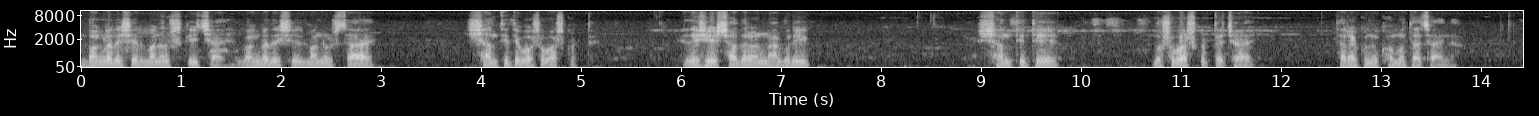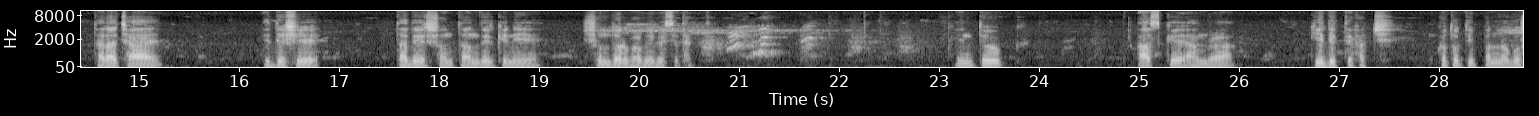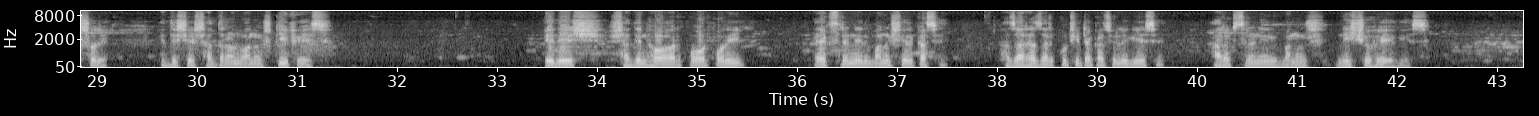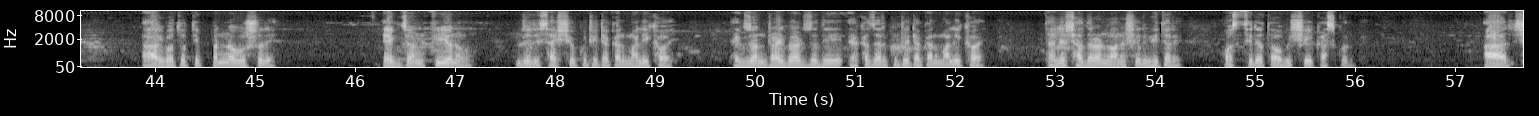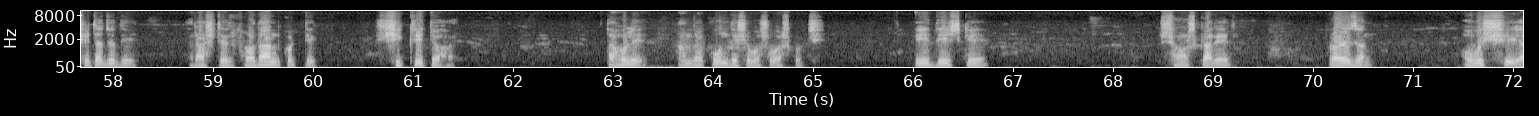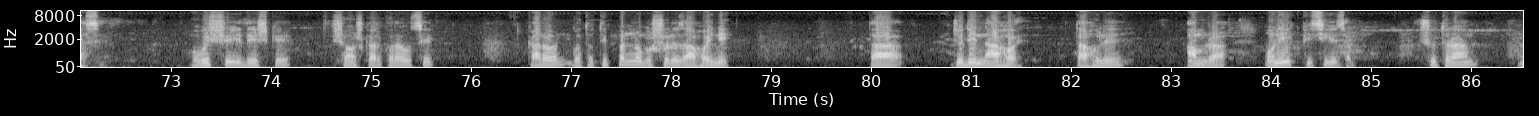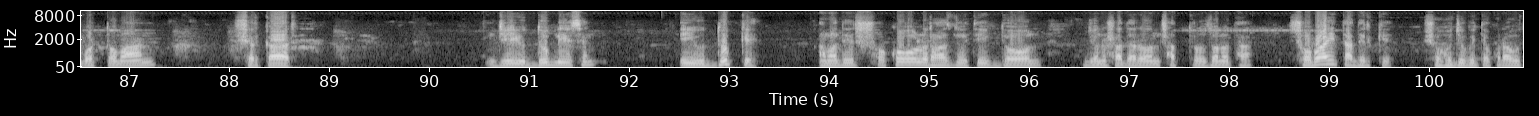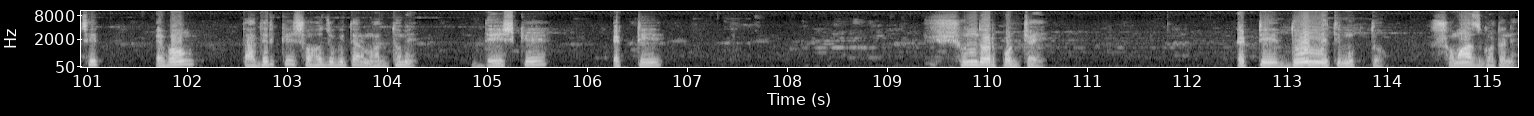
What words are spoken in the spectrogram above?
বাংলাদেশের মানুষ কি চায়? বাংলাদেশের মানুষ চায় শান্তিতে বসবাস করতে। এদেশের সাধারণ নাগরিক শান্তিতে বসবাস করতে চায়, তারা কোনো ক্ষমতা চায় না। তারা চায় এদেশে তাদের সন্তানদেরকে নিয়ে সুন্দরভাবে বেঁচে থাকতে। কিন্তু আজকে আমরা কি দেখতে পাচ্ছি? গত তিপ্পান্ন বছরে এদেশের সাধারণ মানুষ কি পেয়েছে? এদেশ স্বাধীন হওয়ার পর পরই এক শ্রেণির মানুষের কাছে হাজার হাজার কোটি টাকা চলে গিয়েছে আর এক শ্রেণির মানুষ নিঃস্ব হয়ে গিয়েছে। আর গত তিপ্পান্ন বছরে একজন পিয়নও যদি চারশো কোটি টাকার মালিক হয়, একজন ড্রাইভার যদি এক হাজার কোটি টাকার মালিক হয়, তাহলে সাধারণ মানুষের ভিতরে অস্থিরতা অবশ্যই কাজ করবে। আর সেটা যদি রাষ্ট্রের প্রধান কর্তৃক স্বীকৃত হয়। তাহলে আমরা কোন দেশে বসবাস করছি? এই দেশকে সংস্কারের প্রয়োজন অবশ্যই আছে। অবশ্যই এই দেশকে সংস্কার করা উচিত। কারণ গত তিপ্পান্ন বছরে যা হয়নি, তা যদি না হয়, তাহলে আমরা অনেক পিছিয়ে যাব। সুতরাং বর্তমান সরকার যে উদ্যোগ নিয়েছেন, এই উদ্যোগকে আমাদের সকল রাজনৈতিক দল, জনসাধারণ, ছাত্র জনতা সবাই তাদেরকে সহযোগিতা করা উচিত এবং তাদেরকে সহযোগিতার মাধ্যমে দেশকে একটি সুন্দর পর্যায়ে একটি দুর্নীতিমুক্ত সমাজ গঠনে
